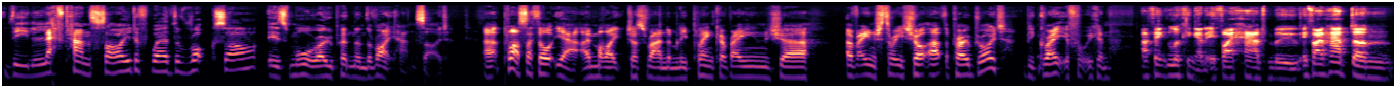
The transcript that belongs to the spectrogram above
the left hand side of where the rocks are is more open than the right hand side. Uh, plus, I thought, yeah, I might just randomly plink a range, uh, a range three shot at the probe droid. Be great if we can. I think looking at it, if I had moved, if I had done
